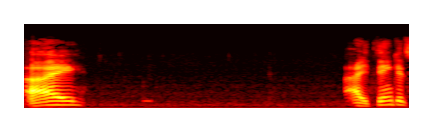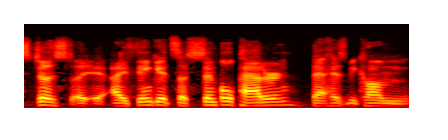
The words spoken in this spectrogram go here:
I i think it's just i think it's a simple pattern that has become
